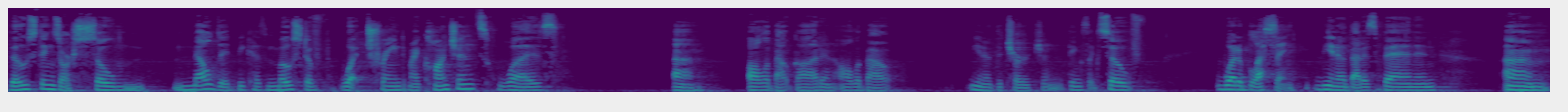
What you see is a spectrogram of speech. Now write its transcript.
those things are so m- melded because most of what trained my conscience was um, all about God and all about you know the church and things like so. What a blessing, you know, that has been, and um,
